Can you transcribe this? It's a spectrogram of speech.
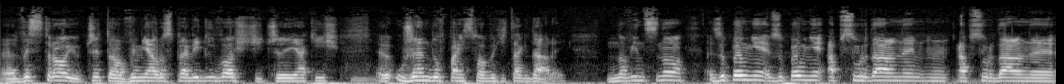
e, wystroju, czy to wymiaru sprawiedliwości, czy jakichś e, urzędów państwowych i tak dalej. No więc no, zupełnie, zupełnie absurdalny, mm, absurdalny e,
